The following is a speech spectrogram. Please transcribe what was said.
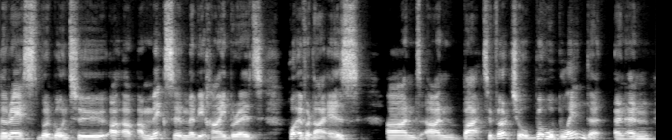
the rest we're going to a, a mix of maybe hybrids, whatever that is, and and back to virtual, but we'll blend it. And and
